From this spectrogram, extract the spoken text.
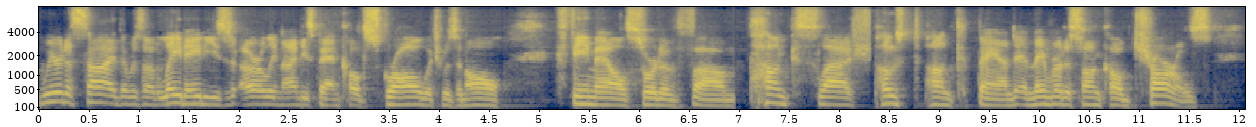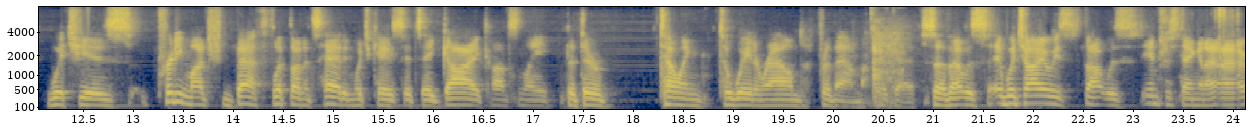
Weird aside, there was a late '80s, early '90s band called Scrawl, which was an all female sort of um, punk slash post punk band, and they wrote a song called Charles, which is pretty much Beth flipped on its head, in which case it's a guy constantly that they're telling to wait around for them. Okay. So that was, which I always thought was interesting, and I, I,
